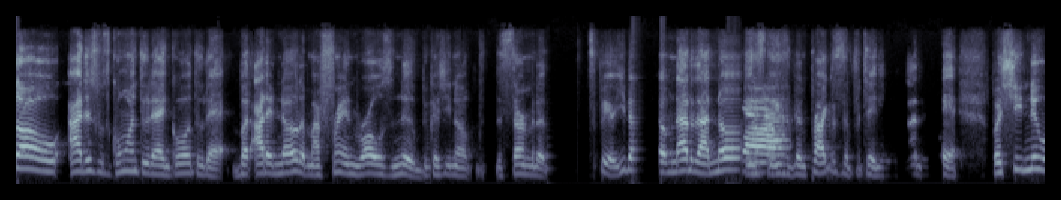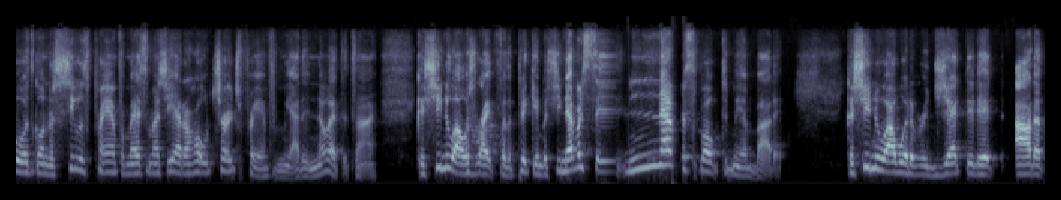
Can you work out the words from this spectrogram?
So I just was going through that and going through that, but I didn't know that my friend Rose knew because you know the sermon of spirit. You know, now that I know yeah. these things, I've been practicing for 10 years. But she knew it was going to, she was praying for me. She had a whole church praying for me. I didn't know at the time because she knew I was right for the picking, but she never said, never spoke to me about it because she knew I would have rejected it out of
